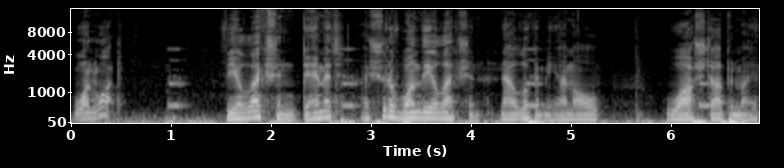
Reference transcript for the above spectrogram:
Won what? The election, damn it. I should have won the election. Now look at me. I'm all washed up and my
